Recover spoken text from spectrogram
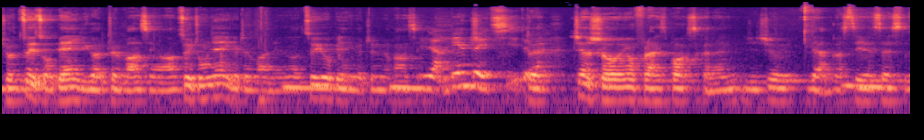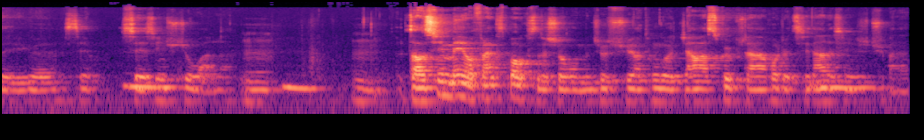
就最左边一个正方形啊，最中间一个正方形和最右边一个正正方形，两边对齐，对对，这时候用 Flexbox 可能也就两个 CSS 的一个写写进去就完了。嗯嗯。早期没有 Flexbox 的时候，我们就需要通过 JavaScript 啊或者其他的形式去把它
